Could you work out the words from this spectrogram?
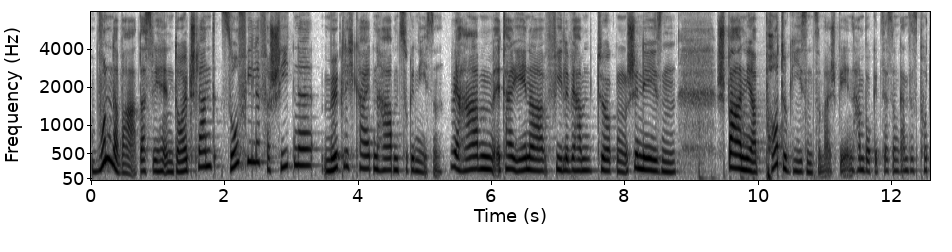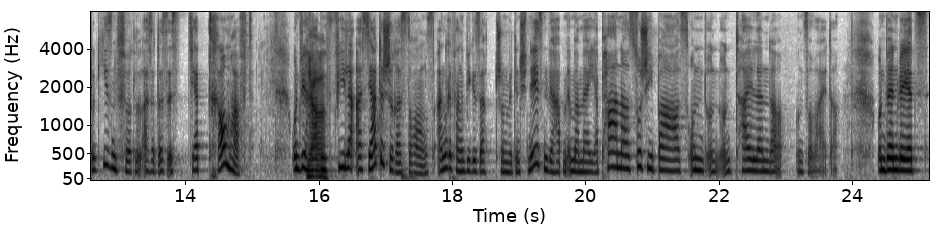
wunderbar, dass wir hier in Deutschland so viele verschiedene Möglichkeiten haben zu genießen. Wir haben Italiener, viele, wir haben Türken, Chinesen, Spanier, Portugiesen zum Beispiel. In Hamburg gibt es ja so ein ganzes Portugiesenviertel. Also das ist ja traumhaft. Und wir ja. haben viele asiatische Restaurants, angefangen, wie gesagt, schon mit den Chinesen. Wir haben immer mehr Japaner, Sushi-Bars und, und, und Thailänder und so weiter. Und wenn wir jetzt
